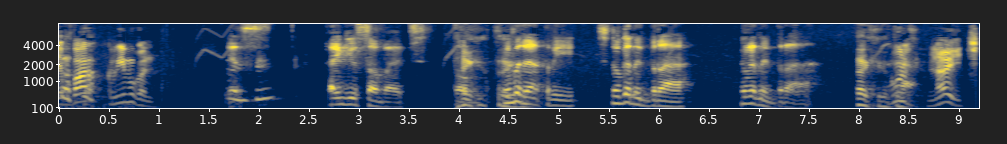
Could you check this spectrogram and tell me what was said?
ജബ്ബാർ ക്രീമുകൾ താങ്ക് യു സോ മച്ച്. ശുഭരാത്രി സുഖനിദ്ര സുഖനിദ്ര Thank you, thank നൈറ്റ്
